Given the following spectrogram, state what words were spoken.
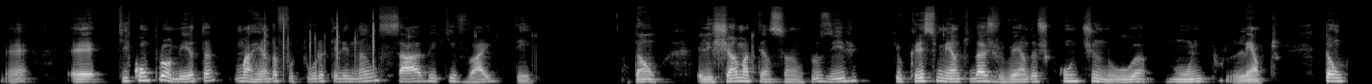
né, é, que comprometa uma renda futura que ele não sabe que vai ter. Então, ele chama atenção, inclusive, que o crescimento das vendas continua muito lento. Então,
